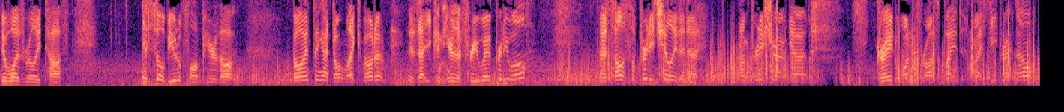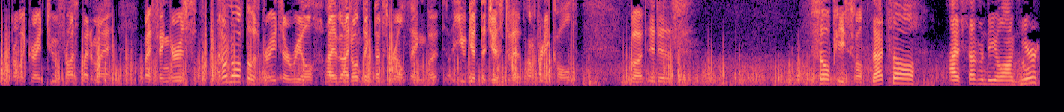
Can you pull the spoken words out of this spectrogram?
it was really tough. It's so beautiful up here, though. The only thing I don't like about it is that you can hear the freeway pretty well. And it's also pretty chilly today. I'm pretty sure I've got grade 1 frostbite in my feet right now. Probably grade 2 frostbite in my, my fingers. I don't know if those grades are real. I, I don't think that's a real thing, but you get the gist of it. I'm pretty cold. But it is so peaceful. That's all I-70 along here.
